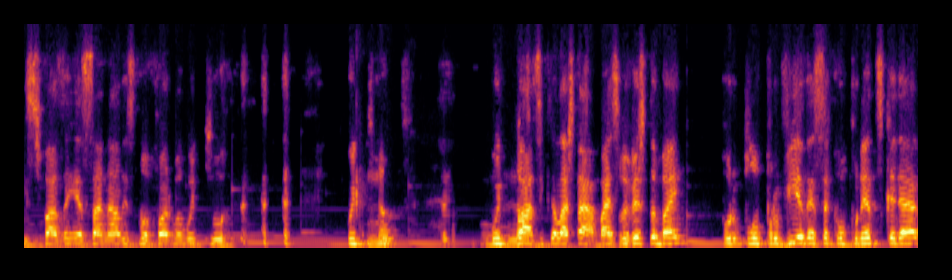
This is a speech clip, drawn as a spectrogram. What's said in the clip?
e se fazem essa análise de uma forma muito, muito, não. muito não. básica. Lá está, mais uma vez também, por, por, por via dessa componente, se calhar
